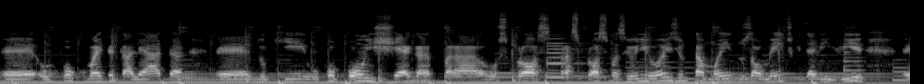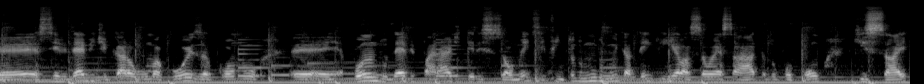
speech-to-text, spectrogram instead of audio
é, um pouco mais detalhada é, do que o Copom enxerga para os próximos, para as próximas reuniões e o tamanho dos aumentos que devem vir, é, se ele deve indicar alguma coisa, como é, quando deve parar de ter esses aumentos, enfim, todo mundo muito atento em relação a essa ata do Copom que sai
